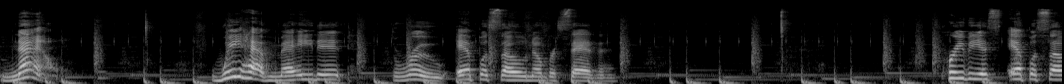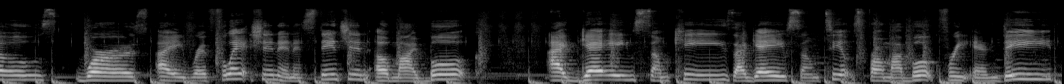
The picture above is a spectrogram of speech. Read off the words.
Now, we have made it through episode number seven. Previous episodes was a reflection and extension of my book. I gave some keys, I gave some tips from my book, Free Indeed.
